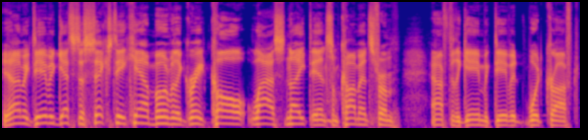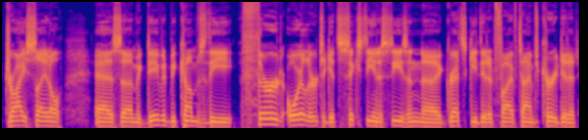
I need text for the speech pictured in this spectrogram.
Yeah, McDavid gets to 60. Cam Moon with a great call last night and some comments from after the game. McDavid, Woodcroft, Draisaitl, as uh, McDavid becomes the third Oiler to get 60 in a season. Uh, Gretzky did it five times. Kurri did it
